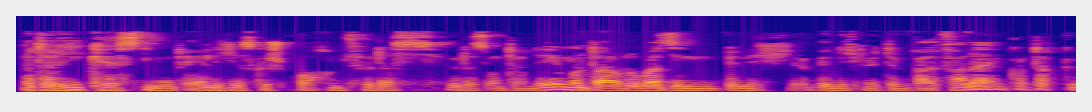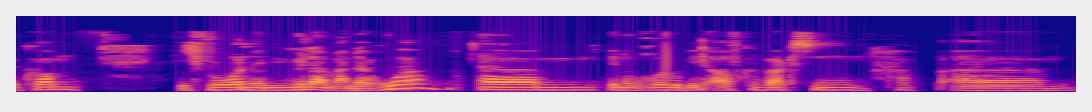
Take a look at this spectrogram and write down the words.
Batteriekästen und ähnliches gesprochen für das, für das Unternehmen und darüber sind, bin ich, bin ich mit dem Ralf Haller in Kontakt gekommen. Ich wohne in Mülheim an der Ruhr, ähm, bin im Ruhrgebiet aufgewachsen, habe ähm,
